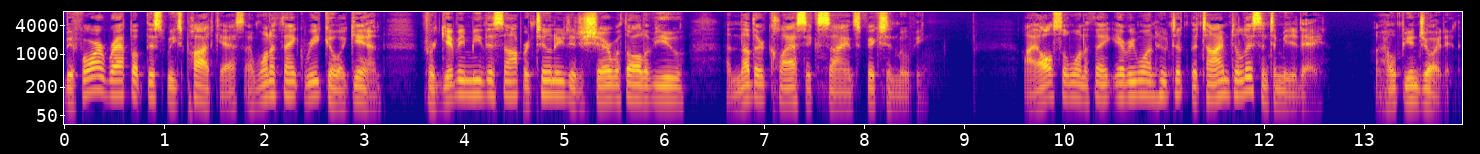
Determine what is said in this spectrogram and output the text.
Before I wrap up this week's podcast, I want to thank Rico again for giving me this opportunity to share with all of you another classic science fiction movie. I also want to thank everyone who took the time to listen to me today. I hope you enjoyed it.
